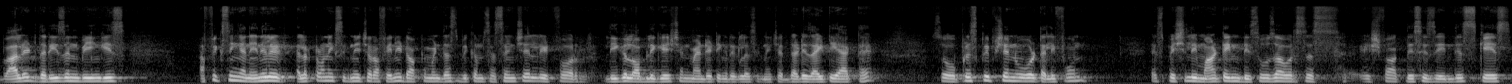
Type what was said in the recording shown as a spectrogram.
valid. The reason being is affixing an electronic signature of any document thus becomes essential it for legal obligation mandating regular signature. That is IT Act. So prescription over telephone, especially Martin D'Souza versus Ishfaq, this is in this case,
